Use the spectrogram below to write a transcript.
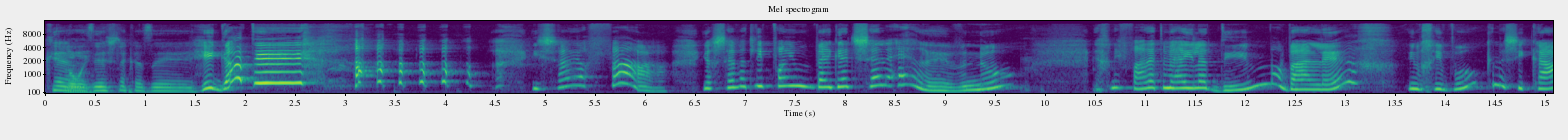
כן, לא אז רואים. יש לה כזה, הגעתי! אישה יפה, יושבת לי פה עם בגד של ערב, נו. איך נפרדת מהילדים או בעלך? עם חיבוק, נשיקה,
